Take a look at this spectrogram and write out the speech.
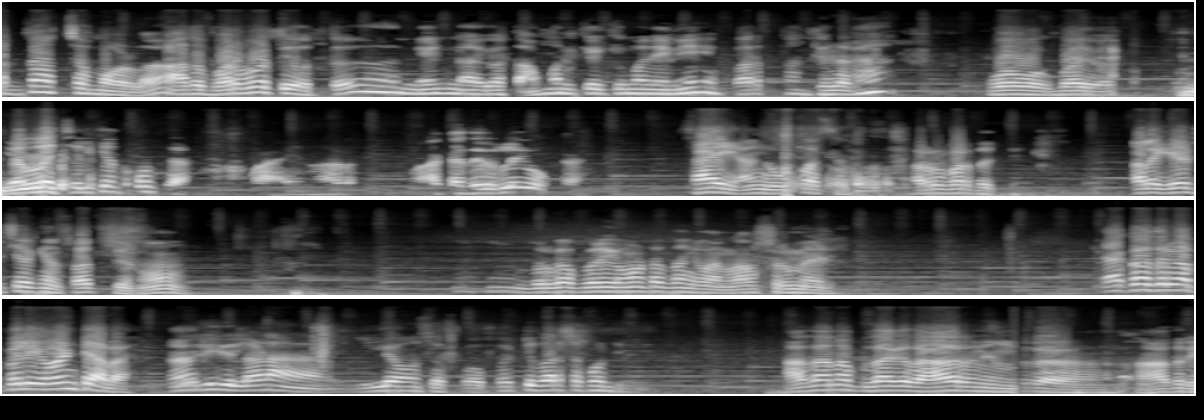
ಅದ ಹಚ್ಚಮ್ಮವಳ ಅದು ಬರ್ಬೋದು ಇವತ್ತು. ನಿನ್ನ ಇವತ್ತು ಅಮ್ಮನ ಕೇಕಿ ಬಂದೀನಿ ಬರ್ತ ಅಂತ ಹೇಳಾರ ಹೋಗ್ ಬಾ ಇವತ್ತು. ಎಲ್ಲ ಚಲಿಕೆಂತ ಕುಂತ ಬಾಯ್ ನಾಡ ಹಾಕದಿರ್ಲಿ ಇವಕ್ಕ ಸಾಯಿ ಹಂಗ ಉಪವಾಸ. ಅರ್ ಬರ್ತೈತಿ. ಅಲ್ಲ ಗೇಟ್ ಚಲ್ಕೆಂತ ಸ್ವತ್ತೀನು ದುರ್ಗಾಪುರಿಗೆ ಹೊಂಟದಂಗ ಶುರು ಮಾಡಿ. ಯಾಕೋ ದುರ್ಗಾಪುರಿಗೆ ಹೊಂಟಿ ಅಲ್ಲ? ಅಣ್ಣ ಇಲ್ಲೇ ಒಂದ್ ಸ್ವಲ್ಪ ಪಟ್ಟಿ ಬರ್ಸಕ್ ಹೊಂಟಿದ್ವಿ. ಅದಾನಪ್ಪದಾಗದ ಆದ್ರ ನಿಂತ್ರ ಆದ್ರೆ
